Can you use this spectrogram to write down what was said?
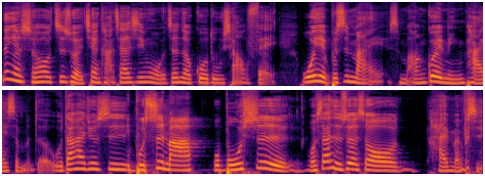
那个时候之所以欠卡债，是因为我真的过度消费。我也不是买什么昂贵名牌什么的，我大概就是你不是吗我不是，我三十岁的时候还买不起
